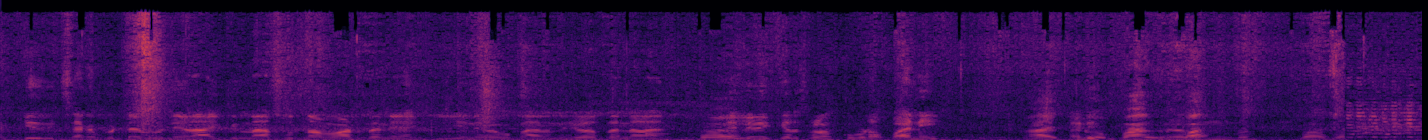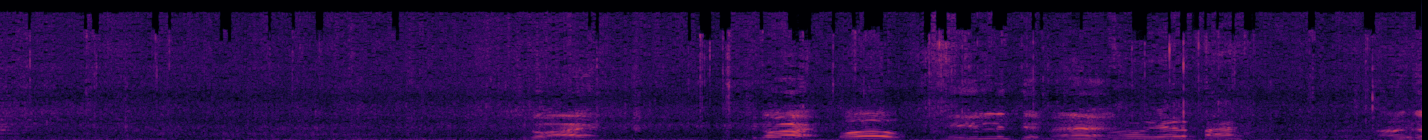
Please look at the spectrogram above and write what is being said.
ಅಕ್ಕಿ ವಿಚಾರ ಬಿಟ್ಟೆ ಬಿಡಿ ನೀನು ಅಕ್ಕಿ ನಾ ಸುದ್ದ ಮಾಡ್ತೇನೆ. ಅಕ್ಕಿ ಏನ್ ಹೇಳ್ಬೇಕು ನಾನು. ಹೇಳ್ತಾನೆ ಕೆಲಸ ಹಾಕೋಬಿಡ ಬನ್ನಿ ಆಯ್ತು ಬಾ ಬಾ ಸಿಗವ ಸಿಗವ ಓ. ನೀ ಇಲ್ಲಿ ನಿಂತೇನ? ಹ್ಞೂ ಹೇಳಪ್ಪ. ಹಂಗ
